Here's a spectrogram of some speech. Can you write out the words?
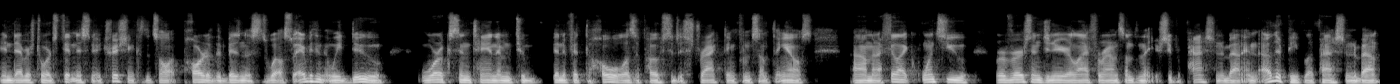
endeavors towards fitness and nutrition because it's all part of the business as well. So everything that we do works in tandem to benefit the whole as opposed to distracting from something else. Um, and I feel like once you reverse engineer your life around something that you're super passionate about and other people are passionate about,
